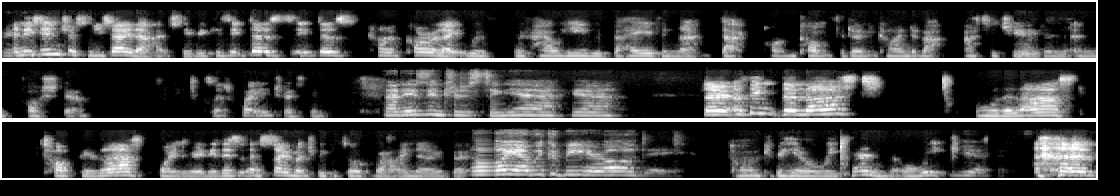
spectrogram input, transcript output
and it's interesting you say that actually because it does it does kind of correlate with with how he would behave in that that confident kind of attitude yeah. and, and posture so it's quite interesting that is interesting. Yeah, yeah. So I think the last, or the last topic, the last point really. There's there's so much we could talk about. I know, but oh yeah, we could be here all day. Oh, we could be here all weekend, all week. Yeah. Um,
